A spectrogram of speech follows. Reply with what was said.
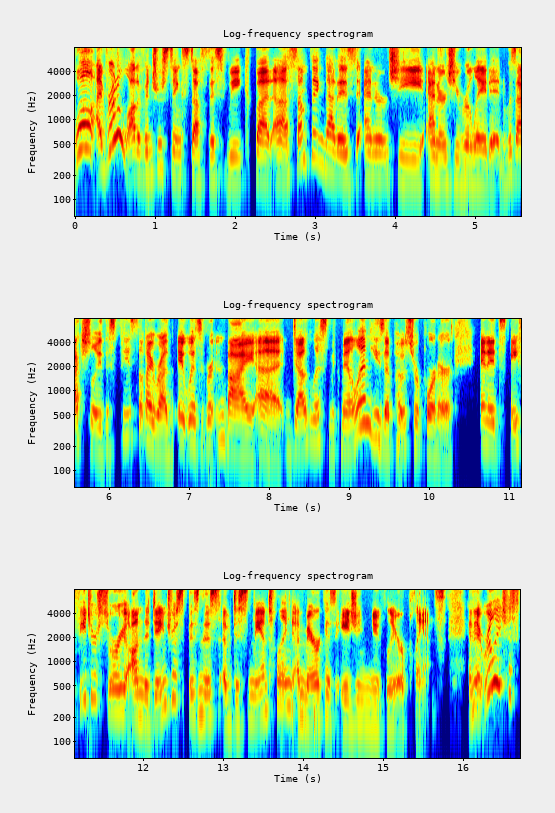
Well, I've read a lot of interesting stuff this week, but uh, something that is energy energy related was actually this piece that I read. It was written by uh, Douglas MacMillan. He's a post reporter, and it's a feature story on the dangerous business of dismantling America's aging nuclear plants. And it really just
